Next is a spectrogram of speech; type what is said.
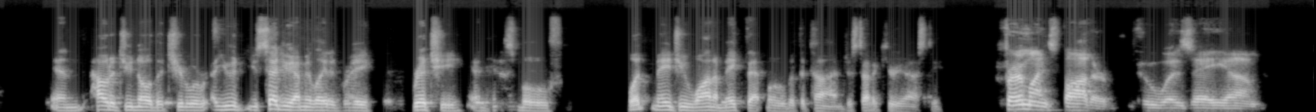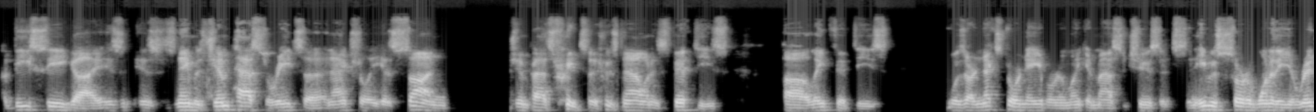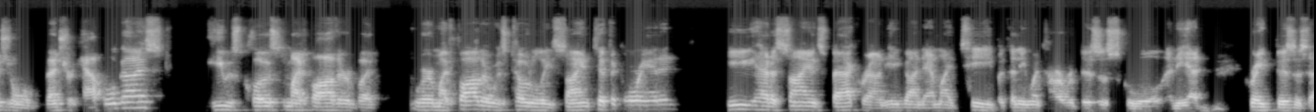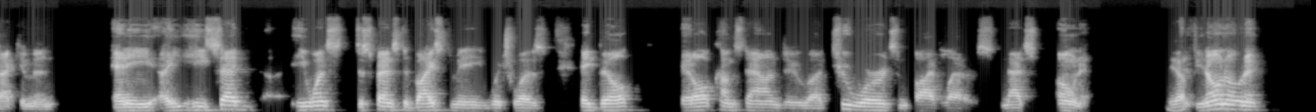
and how did you know that you were you you said you emulated Ray Ritchie and his move. What made you want to make that move at the time? Just out of curiosity. A friend of mine's father, who was a um, a VC guy, his, his, name was Jim Pastoriza, and actually his son, Jim Pastoriza, who's now in his fifties, uh, late fifties, was our next door neighbor in Lincoln, Massachusetts, and he was sort of one of the original venture capital guys. He was close to my father, but where my father was totally scientific oriented. He had a science background. He had gone to MIT, but then he went to Harvard Business School and he had mm-hmm. great business acumen. And he, uh, he said, he once dispensed advice to me, which was, Hey, Bill, it all comes down to uh, two words and five letters, and that's own it. Yep. If you don't own it,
